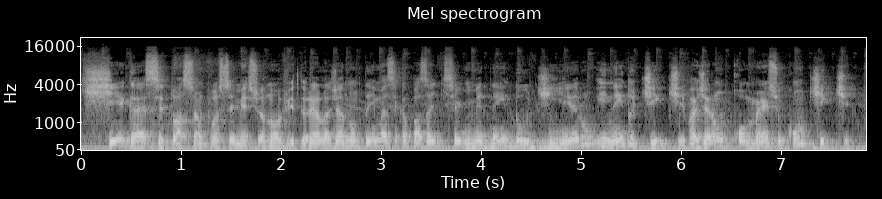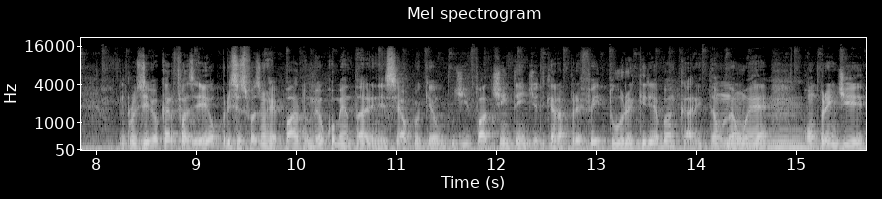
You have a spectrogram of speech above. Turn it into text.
chega a essa situação que você mencionou, Vitor, ela já não tem mais essa capacidade de discernimento nem do dinheiro e nem do ticket. Vai gerar um comércio com ticket. Inclusive, eu quero fazer, eu preciso fazer um reparo no meu comentário inicial, porque eu de fato tinha entendido que era a prefeitura que queria bancar. Então, não é, hum. compreendi,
